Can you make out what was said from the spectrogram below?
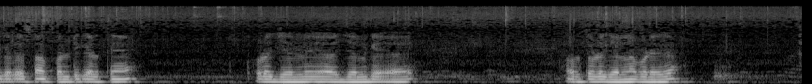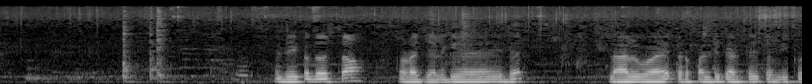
देखो दोस्तों आप पलटी करते हैं। थोड़ा जल या जल गया है। और थोड़ा जलना पड़ेगा। देखो दोस्तों, थोड़ा जल गया है इधर। लाल हुआ है, थोड़ा पलटी करते हैं सभी को।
